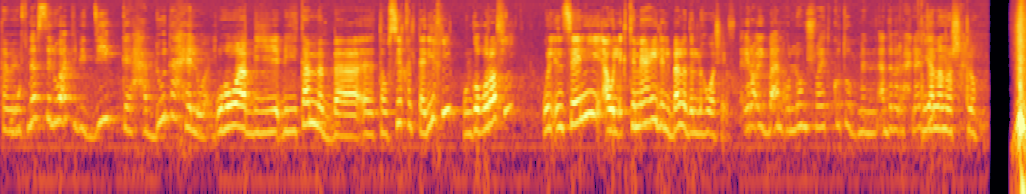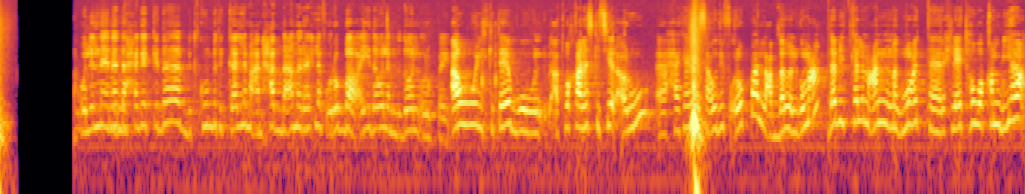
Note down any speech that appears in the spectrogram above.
تمام. وفي نفس الوقت بيديك حدوتة حلوة. وهو بي- بيهتم بالتوثيق التاريخي والجغرافي والإنساني أو الاجتماعي للبلد اللي هو شايفه. إيه رأيك بقى نقول لهم شوية كتب من أدب الرحلات دي؟ يلا نرشح لهم. قولي لنا يا ندى حاجة كده بتكون بتتكلم عن حد عمل رحلة في أوروبا أو أي دولة من الدول الأوروبية. أول كتاب وأتوقع ناس كتير قروه آه، حكاية سعودي في أوروبا لعبد الله الجمعة. ده بيتكلم عن مجموعة رحلات هو قام بيها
